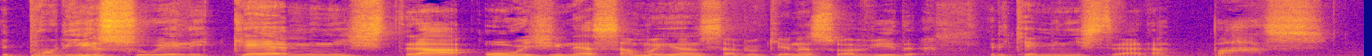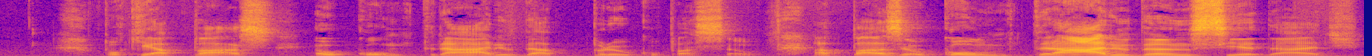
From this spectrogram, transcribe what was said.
E por isso ele quer ministrar hoje, nessa manhã, sabe o que na sua vida? Ele quer ministrar a paz. Porque a paz é o contrário da preocupação. A paz é o contrário da ansiedade.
